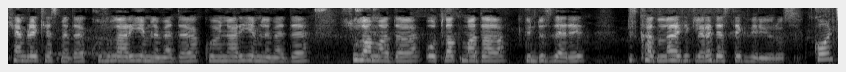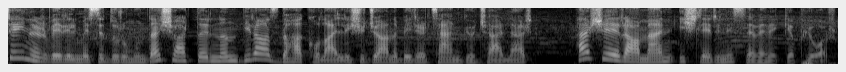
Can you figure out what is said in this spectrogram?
Kemre kesmede, kuzuları yemlemede, koyunları yemlemede, sulamada, otlatmada, gündüzleri biz kadınlar erkeklere destek veriyoruz. Konteyner verilmesi durumunda şartlarının biraz daha kolaylaşacağını belirten göçerler, her şeye rağmen işlerini severek yapıyor.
